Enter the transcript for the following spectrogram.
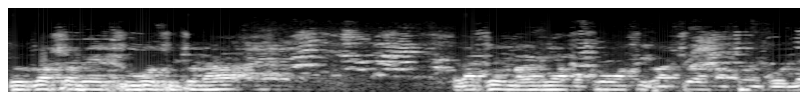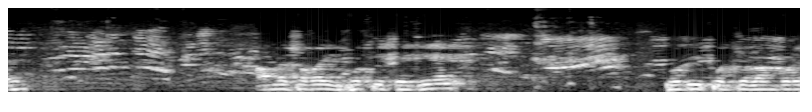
দুর্গোৎসবের শুভ সূচনা রাজ্যের মাননীয় মুখ্যমন্ত্রী ভার্চুয়াল মাধ্যমে করলেন। আমরা সবাই উপস্থিত থেকে প্রদীপ প্রজ্বলন করে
